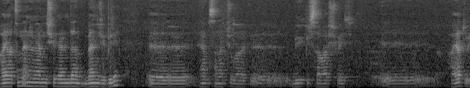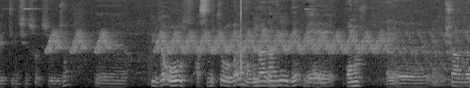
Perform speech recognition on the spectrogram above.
hayatının en önemli şeylerinden bence biri e, hem sanatçı olarak e, büyük bir savaş ve e, hayat ürettiğin için söyleyeceğim. E, bir de oğul, aslında iki oğul var ama bunlardan biri de e, Onur. Evet. E, şu anda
